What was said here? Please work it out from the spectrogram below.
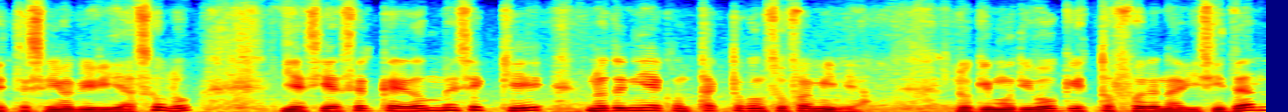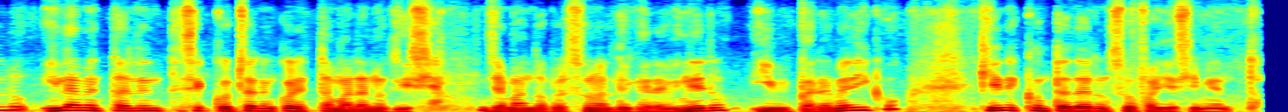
Este señor vivía solo y hacía cerca de dos meses que no tenía contacto con su familia, lo que motivó que estos fueran a visitarlo y lamentablemente se encontraran con esta mala noticia, llamando a personal de carabinero y paramédico, quienes constataron su fallecimiento.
